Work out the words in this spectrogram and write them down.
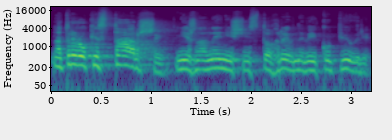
на три роки старший, ніж на нинішній 100-гривневій купюрі.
